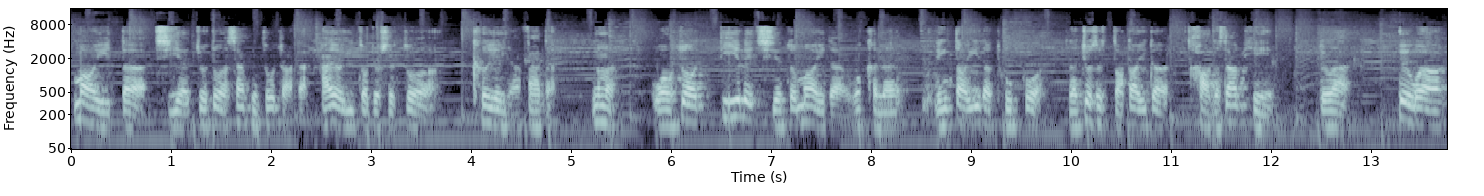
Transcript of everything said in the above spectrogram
贸易的企业，就做商品周转的；还有一种就是做科研研发的。那么我做第一类企业做贸易的，我可能零到一的突破。那就是找到一个好的商品，对吧？对我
